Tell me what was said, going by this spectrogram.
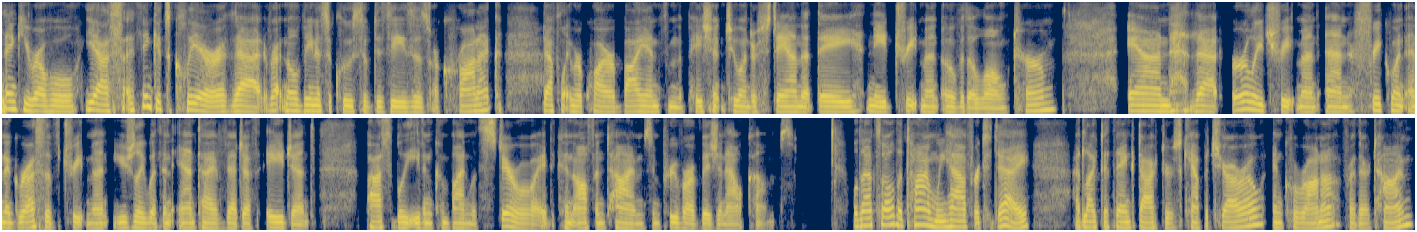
Thank you, Rahul. Yes, I think it's clear that retinal venous occlusive diseases are chronic, definitely require buy in from the patient to understand that they need treatment over the long term, and that early treatment and frequent and aggressive treatment, usually with an anti VEGF agent, possibly even combined with steroid, can oftentimes improve our vision outcomes. Well, that's all the time we have for today. I'd like to thank Doctors Campochiaro and Khurana for their time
